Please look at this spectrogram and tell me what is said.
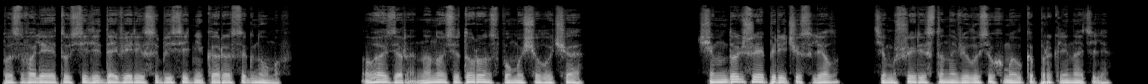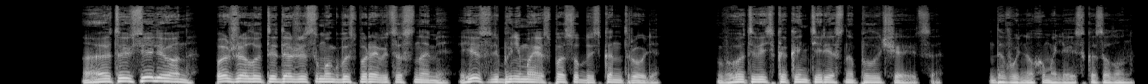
позволяет усилить доверие собеседника расы гномов. Лазер наносит урон с помощью луча. Чем дольше я перечислял, тем шире становилась ухмылка проклинателя. «А ты силен! Пожалуй, ты даже смог бы справиться с нами, если бы не моя способность контроля. Вот ведь как интересно получается», — довольно ухмыляясь, сказал он.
